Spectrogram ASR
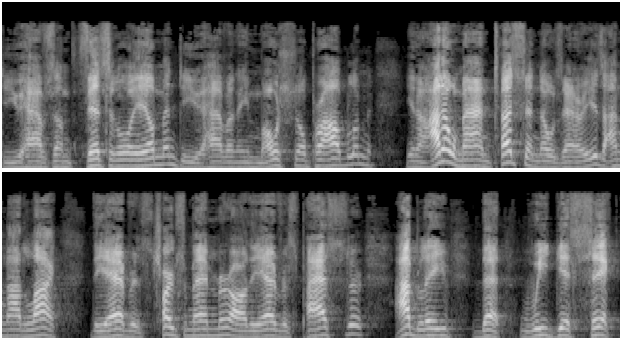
do you have some physical ailment? Do you have an emotional problem? You know, I don't mind touching those areas. I'm not like the average church member or the average pastor. I believe that we get sick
